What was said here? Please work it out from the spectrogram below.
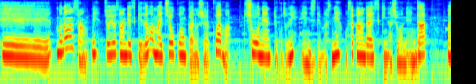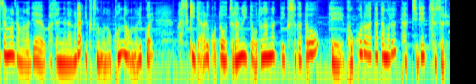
えー、まあ、ノンさんね女優さんですけれども、まあ、一応今回の主役は、まあ、少年ということでね演じてますね。お魚大好きな少年がさまざ、まな出会いを重ねながらいくつのものを困難を乗り越え、まあ、好きであることを貫いて大人になっていく姿を、えー、心温まるタッチで綴る。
